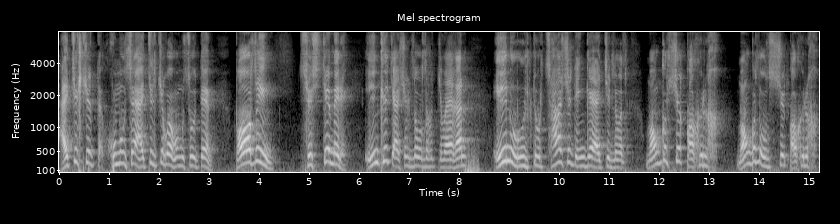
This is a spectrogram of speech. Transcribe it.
ажилчид хүмүүсээ ажиллаж байгаа хүмүүсүүдээ боолын системээр ингэж ашиглуулж байгаа нь энэ үйлдвэр цаашид ингэ ажиллавал Монгол шиг гохирох, Монгол улс шиг гохирох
